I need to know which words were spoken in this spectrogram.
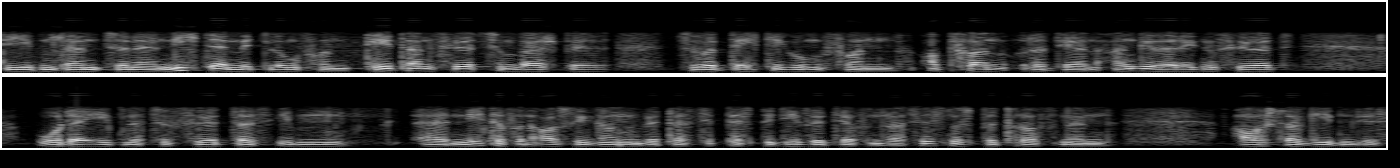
die eben dann zu einer Nichtermittlung von Tätern führt zum Beispiel, zur Verdächtigung von Opfern oder deren Angehörigen führt oder eben dazu führt, dass eben äh, nicht davon ausgegangen wird, dass die Perspektive der von Rassismus Betroffenen ausschlaggebend ist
